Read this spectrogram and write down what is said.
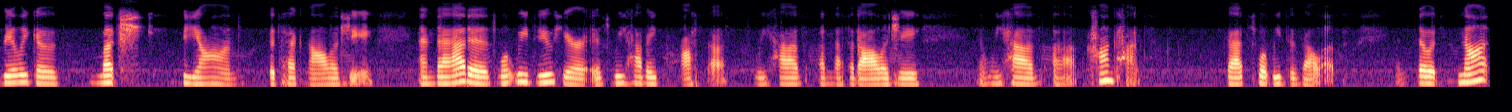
really goes much beyond the technology. And that is what we do here is we have a process, we have a methodology, and we have uh, content. That's what we develop. And so it's not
